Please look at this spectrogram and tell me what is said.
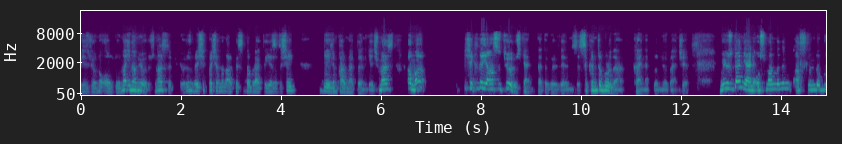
vizyonu olduğuna inanıyoruz. Nasıl biliyoruz? Reşit Paşa'nın arkasında bıraktığı yazılı şey bir elin parmaklarını geçmez ama bir şekilde yansıtıyoruz kendi kategorilerimizi. Sıkıntı burada kaynaklanıyor bence. Bu yüzden yani Osmanlı'nın aslında bu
